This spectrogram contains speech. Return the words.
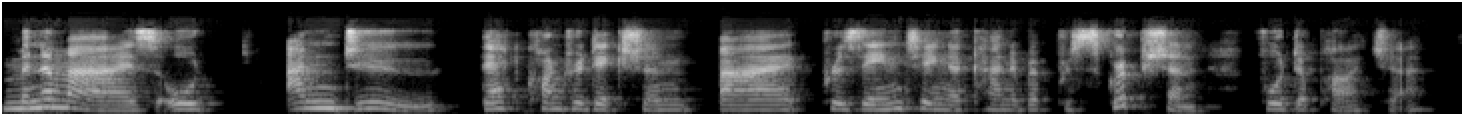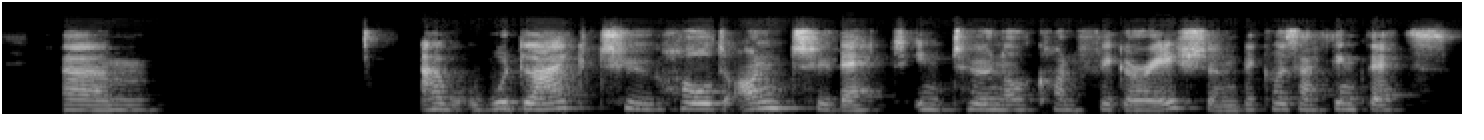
minimize or undo that contradiction by presenting a kind of a prescription for departure. Um, I would like to hold on to that internal configuration because I think that's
